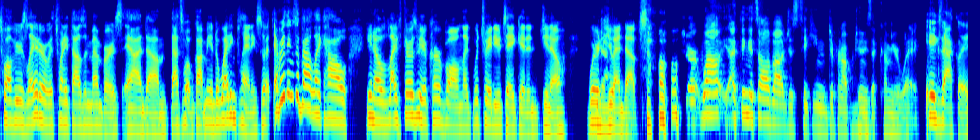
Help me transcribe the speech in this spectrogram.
12 years later with 20,000 members. And um, that's what got me into wedding planning. So everything's about like how, you know, life throws me a curveball and like, which way do you take it? And, you know, where Yeah. did you end up? So Sure. Well, I think it's all about just taking different opportunities that come your way. exactly.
